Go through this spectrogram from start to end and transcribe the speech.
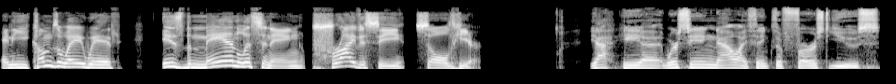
And he comes away with Is the man listening? Privacy sold here. Yeah, he. Uh, we're seeing now. I think the first use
